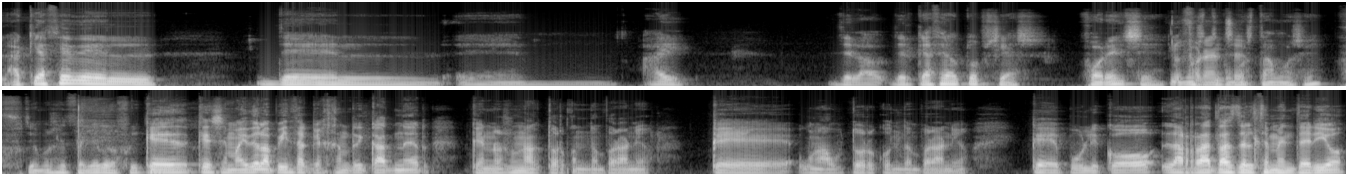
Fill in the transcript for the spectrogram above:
del- aquí hace del. Del. eh, ay. de la- del que hace autopsias. Forense. El forense. ¿Cómo estamos, eh? Uf, tenemos el cerebro frito. Que, que se me ha ido la pinza que Henry Kattner, que no es un actor contemporáneo, que un autor contemporáneo, que publicó Las ratas del cementerio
